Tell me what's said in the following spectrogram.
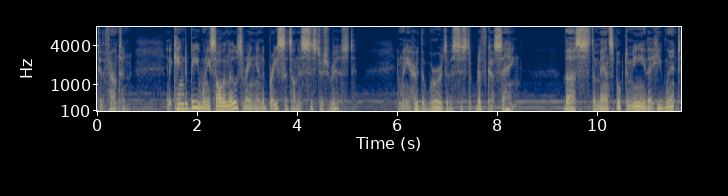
to the fountain. And it came to be when he saw the nose ring and the bracelets on his sister's wrist, and when he heard the words of his sister Rivkah saying, Thus the man spoke to me that he went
